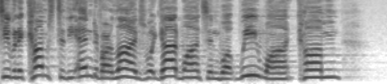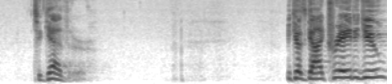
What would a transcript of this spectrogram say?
See, when it comes to the end of our lives, what God wants and what we want come together. Because God created you,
